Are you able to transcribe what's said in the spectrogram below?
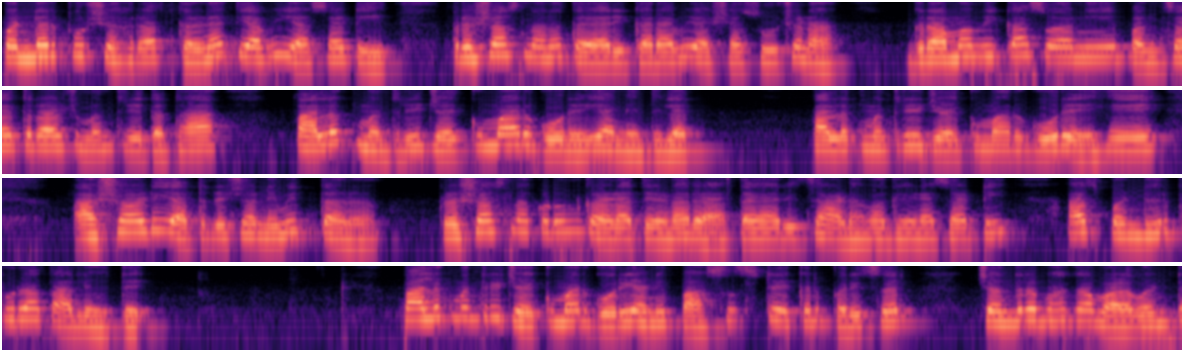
पंढरपूर शहरात करण्यात यावी यासाठी प्रशासनानं तयारी करावी अशा सूचना ग्रामविकास आणि पंचायत राज मंत्री तथा पालकमंत्री जयकुमार गोरे यांनी दिल्यात. पालकमंत्री जयकुमार गोरे हे आषाढी यात्रेच्या निमित्तानं प्रशासनाकडून करण्यात येणाऱ्या तयारीचा आढावा घेण्यासाठी आज पंढरपुरात आले होते. पालकमंत्री जयकुमार गोरे यांनी पासष्ट एकर परिसर चंद्रभागा वाळवंट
